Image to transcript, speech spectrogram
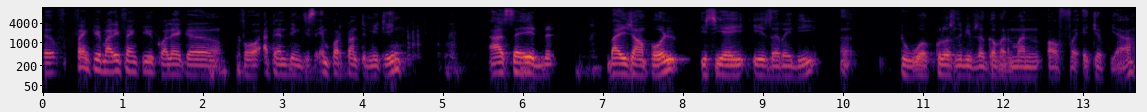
Uh, Thank you, Marie. Thank you, colleague, uh, for attending this important meeting. As said by Jean-Paul, ECA is ready uh, to work closely with the government of Ethiopia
